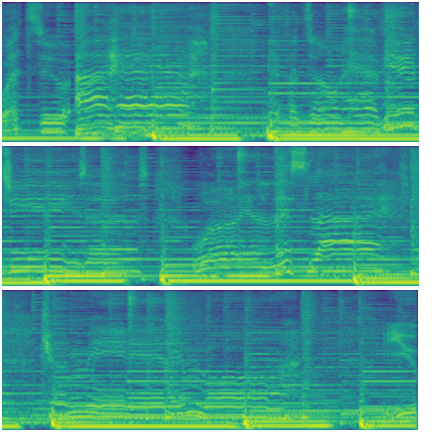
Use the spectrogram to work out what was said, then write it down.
What do I have if I don't have you, Jesus? What in this life could mean anymore? You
